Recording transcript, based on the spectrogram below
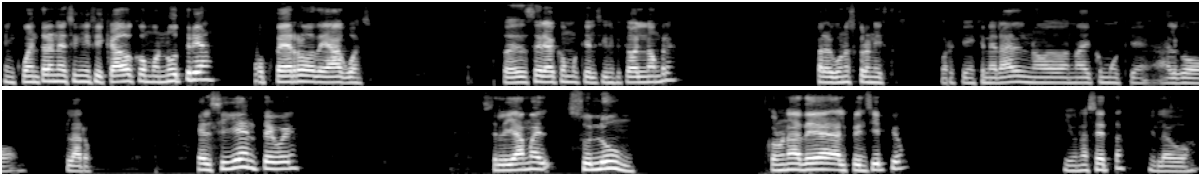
encuentran el significado como nutria o perro de aguas. Entonces sería como que el significado del nombre para algunos cronistas, porque en general no, no hay como que algo claro. El siguiente, güey, se le llama el Zulum, con una D al principio y una Z, y luego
